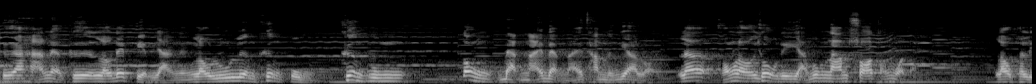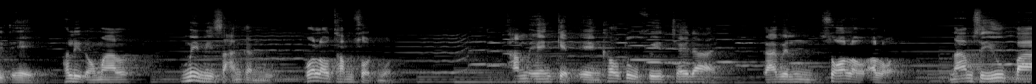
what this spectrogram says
คืออาหารเนี่ยคือเราได้เปรียบอย่างหนึ่งเรารู้เรื่องเครื่องปรุง เครื่องปรุงต้องแบบไหนแบบไหนทำถึงจะอร่อย แล้วของเราโชคดีอย่างพวกน้ำซอสทั้งหมด เราผลิตเอง ผลิตออกมาไม่มีสารกันบูดเพราะเราทำสดหมดทำเองเก็บเองเข้าตู้ฟรีซใช้ได้ กลายเป็นซอสเราอร่อย น้ำซีอิ๊วปลา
